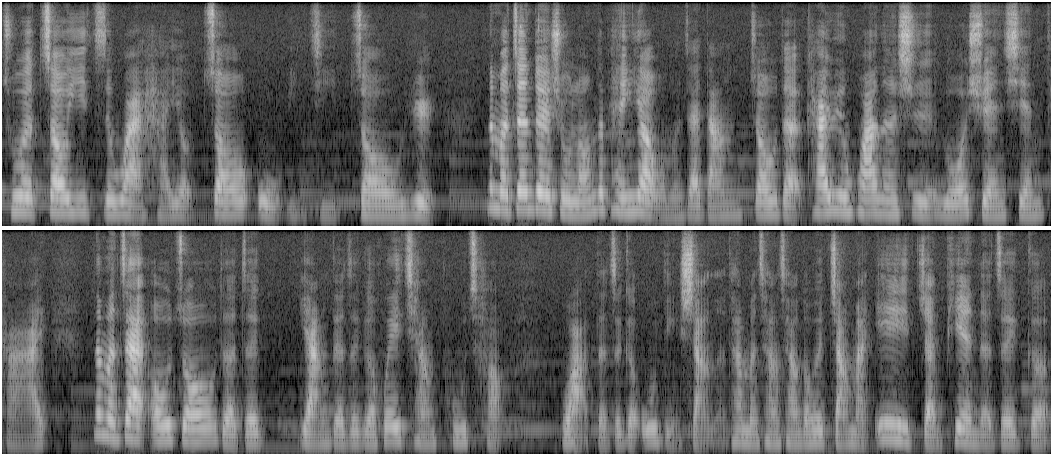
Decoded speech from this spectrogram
除了周一之外，还有周五以及周日。那么针对属龙的朋友，我们在当周的开运花呢是螺旋仙台。那么在欧洲的这。养的这个灰墙铺草瓦的这个屋顶上呢，他们常常都会长满一整片的这个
